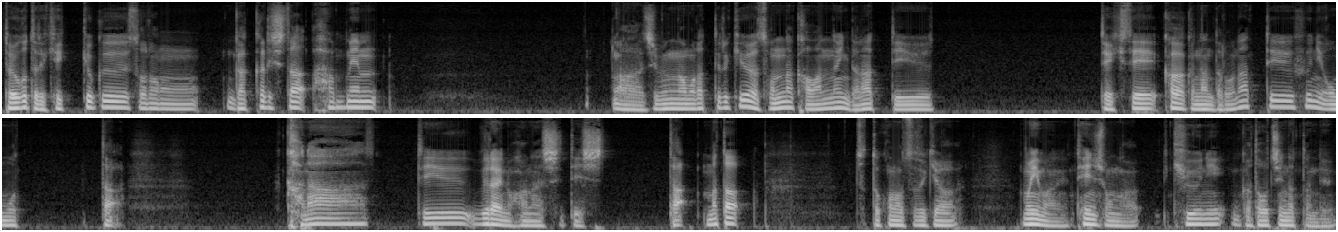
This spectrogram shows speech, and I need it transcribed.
ということで結局そのがっかりした反面ああ自分がもらってる給与はそんな変わんないんだなっていう適正価格なんだろうなっていうふうに思ったかなていうぐらいの話でした。またちょっとこの続きはもう今ねテンションが急にガタ落ちになったんで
